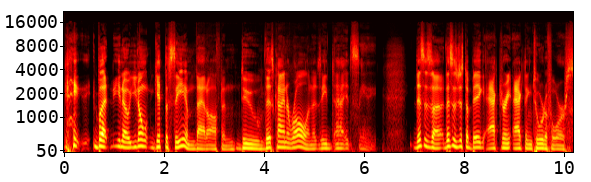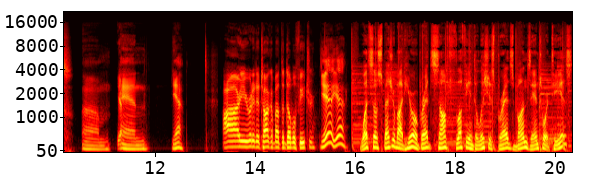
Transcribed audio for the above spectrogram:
but you know you don't get to see him that often do this kind of role and it's he uh, it's this is a this is just a big acting acting tour de force um Yep. and yeah Are you ready to talk about the double feature? yeah yeah What's so special about Hero Bread's soft, fluffy, and delicious breads, buns, and tortillas?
